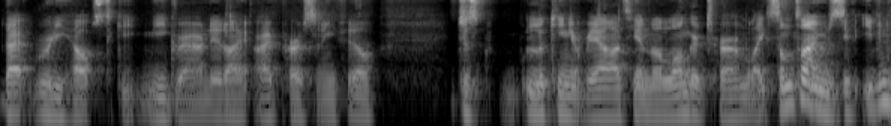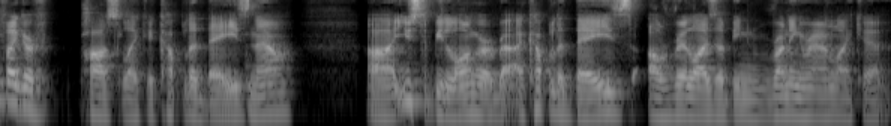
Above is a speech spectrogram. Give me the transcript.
that really helps to keep me grounded, I, I personally feel. Just looking at reality in the longer term, like sometimes, if, even if I go past like a couple of days now, uh, it used to be longer, but a couple of days, I'll realize I've been running around like a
